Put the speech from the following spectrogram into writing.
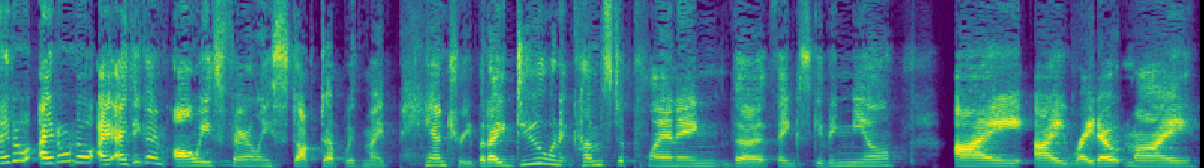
I don't I don't know. I, I think I'm always fairly stocked up with my pantry, but I do when it comes to planning the Thanksgiving meal, I I write out my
